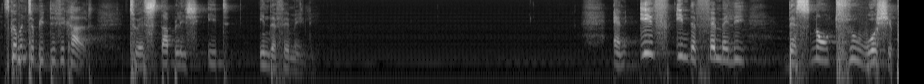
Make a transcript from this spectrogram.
it's going to be difficult to establish it in the family. And if in the family there's no true worship,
